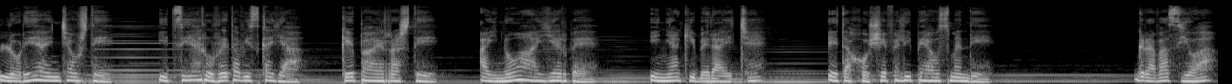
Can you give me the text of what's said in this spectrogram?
Lorea Intxausti, Itziar Urreta Bizkaia, Kepa Errasti, Ainoa Aierbe, Iñaki Bera etxe, eta Jose Felipe Hauzmendi. Grabazioa,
